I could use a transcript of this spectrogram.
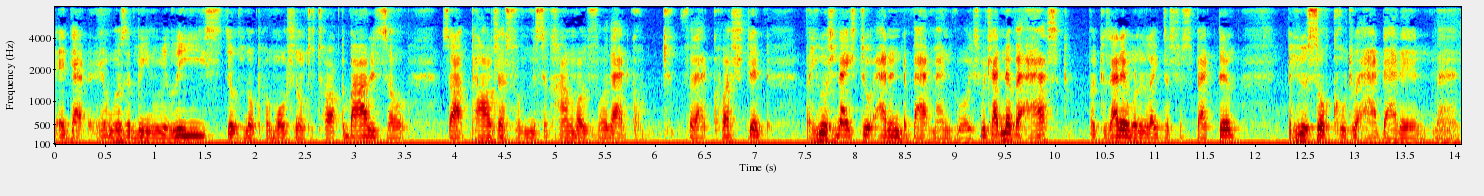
it, that it wasn't being released. There was no promotional to talk about it, so so I apologize for Mr. Conroy for that for that question. But he was nice to add in the Batman voice, which I never asked because I didn't want to like disrespect him. But he was so cool to add that in, man.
